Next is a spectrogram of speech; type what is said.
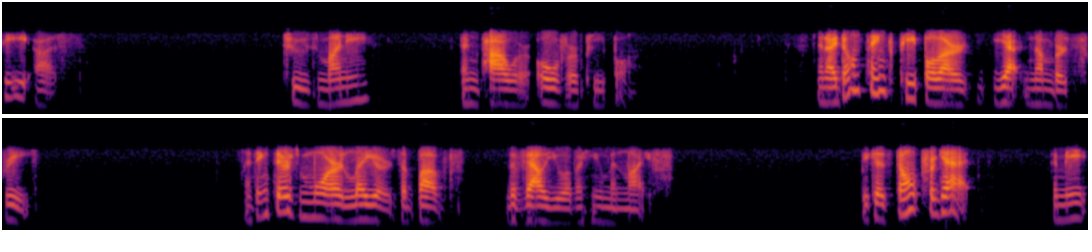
see us choose money and power over people. And I don't think people are yet number three. I think there's more layers above the value of a human life. Because don't forget, the meek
